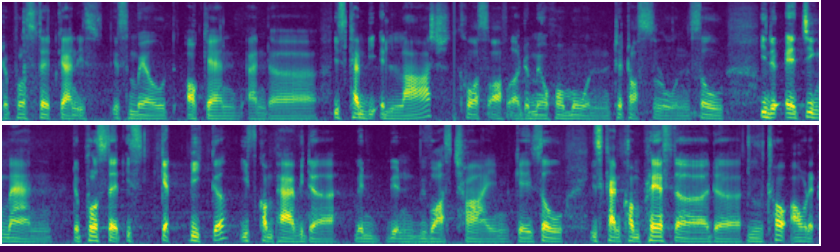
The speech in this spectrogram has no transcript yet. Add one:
The prostate gland is, is male organ and uh, it can be enlarged because of uh, the male hormone testosterone. So in the aging man, the prostate is get bigger if compared with the when, when we was child. Okay, so it can compress the, the urethral outlet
